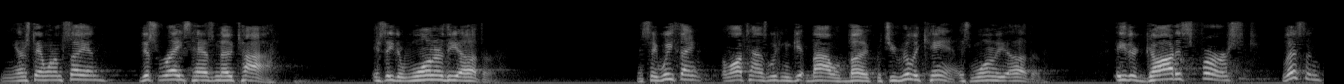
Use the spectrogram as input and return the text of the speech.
You understand what I'm saying? This race has no tie. It's either one or the other. And see, we think a lot of times we can get by with both, but you really can't. It's one or the other. Either God is first, listen,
